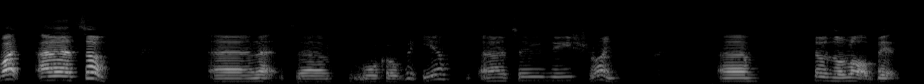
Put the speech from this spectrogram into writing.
Right, uh, so uh, let's uh, walk over here uh, to the shrine. Uh, there was a lot of bits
